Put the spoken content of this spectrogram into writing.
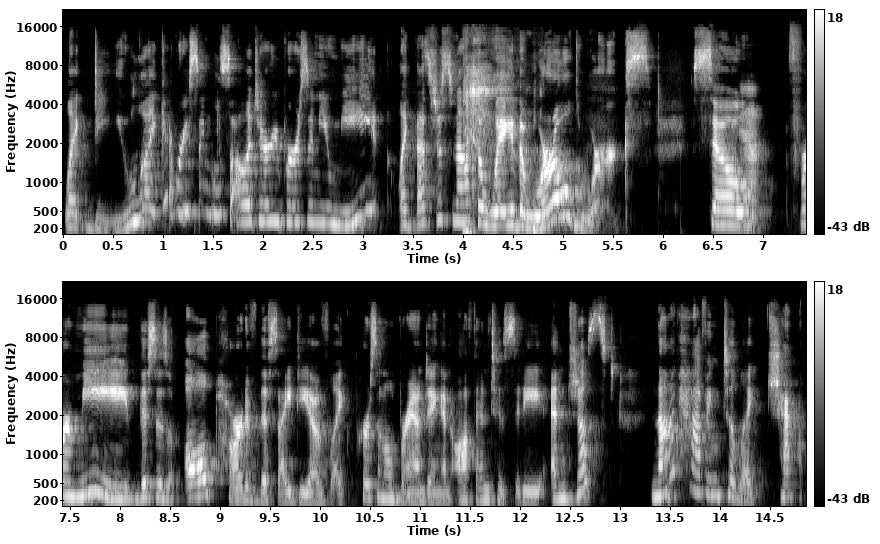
like, do you like every single solitary person you meet? Like, that's just not the way the world works. So, Yeah. For me, this is all part of this idea of like personal branding and authenticity and just not having to like check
